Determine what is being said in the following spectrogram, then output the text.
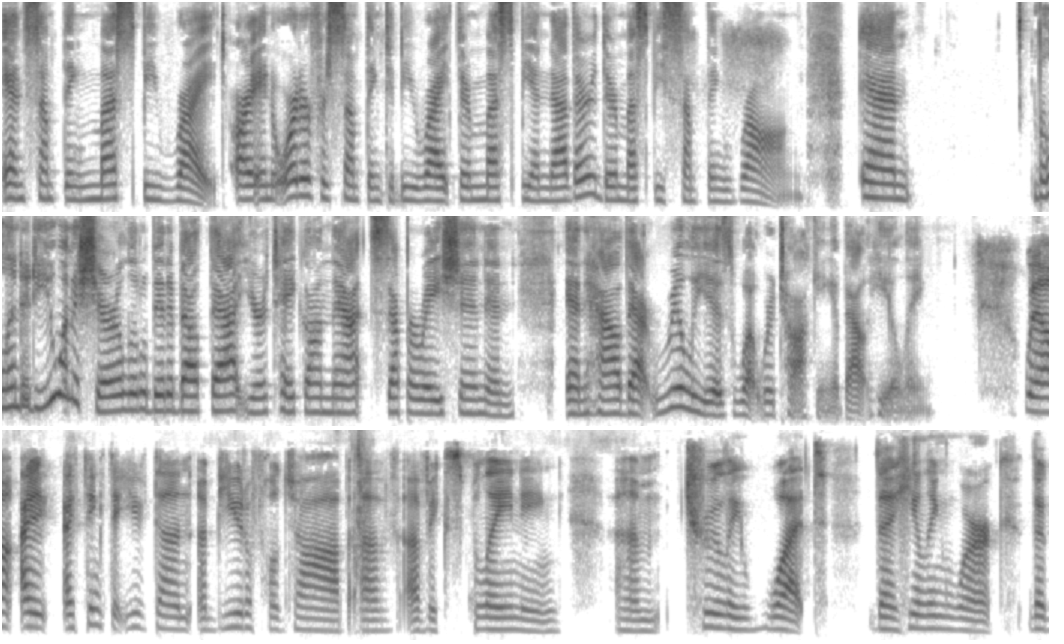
and something must be right. Or in order for something to be right, there must be another, there must be something wrong. And Belinda, do you want to share a little bit about that, your take on that separation and and how that really is what we're talking about healing? Well, I, I think that you've done a beautiful job of, of explaining um, truly what the healing work, the,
